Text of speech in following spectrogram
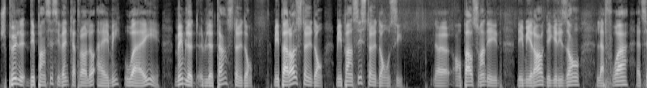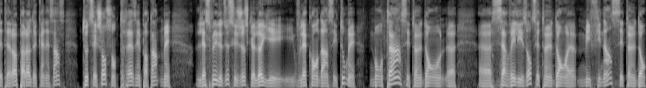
je peux dépenser ces 24 heures-là à aimer ou à haïr. Même le temps, c'est un don. Mes paroles, c'est un don. Mes pensées, c'est un don aussi. Euh, on parle souvent des, miracles, des guérisons, la foi, etc., paroles de connaissance. Toutes ces choses sont très importantes, mais l'Esprit de Dieu, c'est juste que là, il, voulait condenser tout, mais mon temps, c'est un don. Euh, euh, servir les autres, c'est un don. mes finances, c'est un don.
